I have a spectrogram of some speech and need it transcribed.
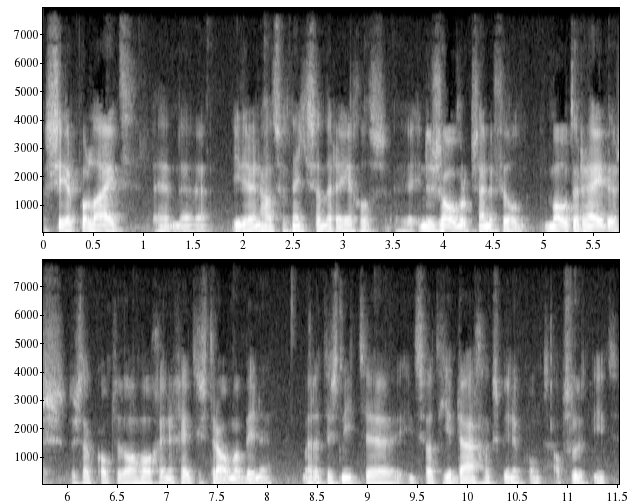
zeer polite. En uh, iedereen houdt zich netjes aan de regels. Uh, in de zomer zijn er veel motorrijders, dus dan komt er wel hoog energetisch trauma binnen. Maar dat is niet uh, iets wat hier dagelijks binnenkomt, absoluut niet.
